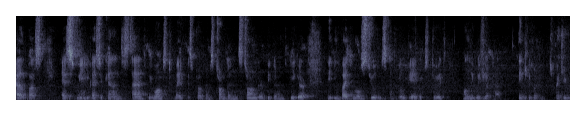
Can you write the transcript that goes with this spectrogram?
help us. As we, as you can understand, we want to make this program stronger and stronger, bigger and bigger, i- invite more students, and we'll be able to do it only with your help. Thank you very much. Thank you.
